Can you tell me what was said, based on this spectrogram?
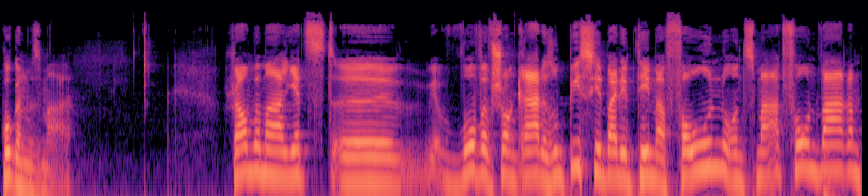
Gucken wir es mal. Schauen wir mal jetzt, äh, wo wir schon gerade so ein bisschen bei dem Thema Phone und Smartphone waren,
